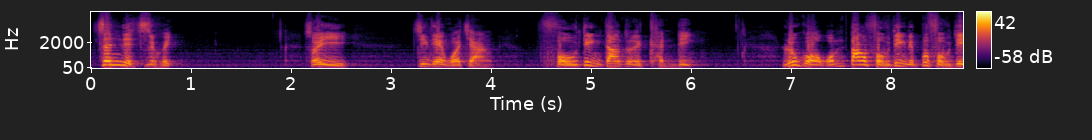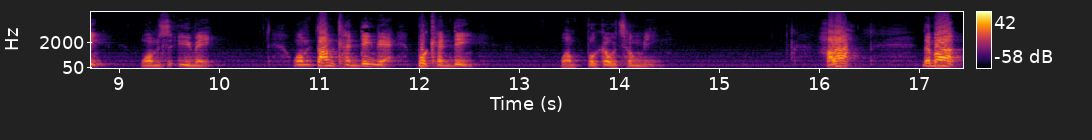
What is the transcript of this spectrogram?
真的智慧。所以今天我讲否定当中的肯定。如果我们当否定的不否定，我们是愚昧；我们当肯定的不肯定，我们不够聪明。好了，那么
